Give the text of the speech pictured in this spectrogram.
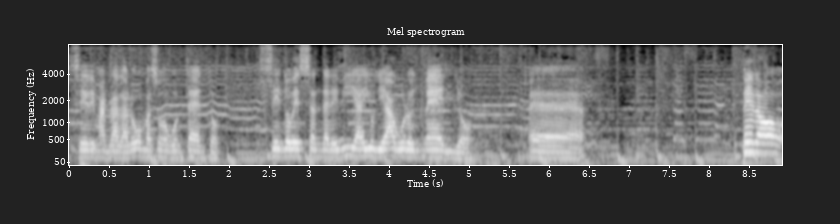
se rimarrà da Roma sono contento se dovesse andare via io gli auguro il meglio. Eh, però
